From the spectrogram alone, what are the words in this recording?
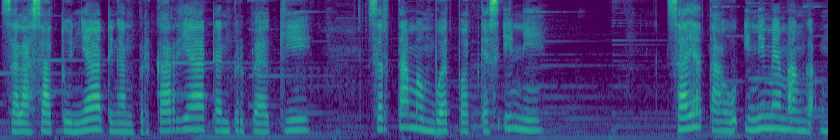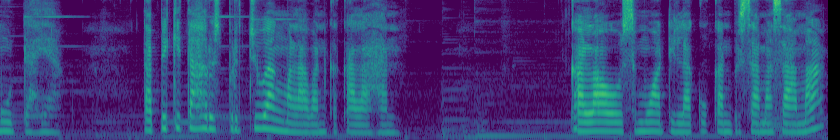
salah satunya dengan berkarya dan berbagi, serta membuat podcast ini saya tahu ini memang gak mudah ya, tapi kita harus berjuang melawan kekalahan. Kalau semua dilakukan bersama-sama,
